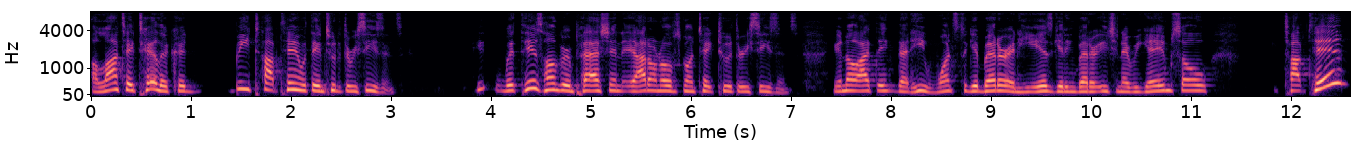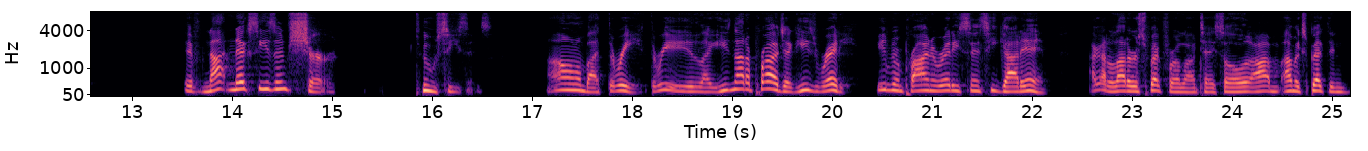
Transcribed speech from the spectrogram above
Alontae Taylor could be top 10 within two to three seasons? He, with his hunger and passion, eh, I don't know if it's going to take two or three seasons. You know, I think that he wants to get better and he is getting better each and every game. So, top 10? If not next season, sure. Two seasons. I don't know about three. Three, like, he's not a project. He's ready. He's been prying already since he got in. I got a lot of respect for Alontae, so I'm I'm expecting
